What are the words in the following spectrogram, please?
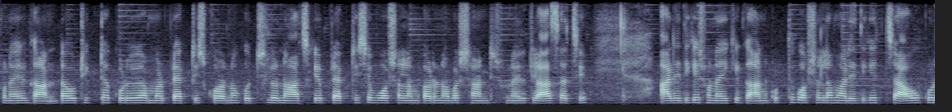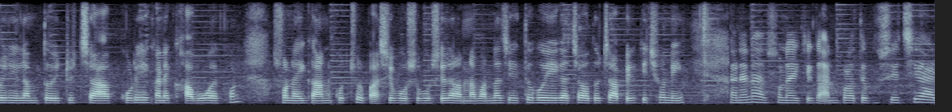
সোনাইয়ের গানটাও ঠিকঠাক করে আমার প্র্যাকটিস করানো হচ্ছিল না। আজকে প্র্যাকটিসে বসালাম, কারণ আবার শান্তি সোনাইয়ের ক্লাস আছে। আর এদিকে সোনাইকে গান করতে বসালাম, আর এদিকে চাও করে নিলাম তো একটু চা করে এখানে খাব এখন। সোনাই গান করছে, ওর পাশে বসে বসে রান্না বান্না যেহেতু হয়ে গেছে, অত চাপের কিছু নেই। এখানে না সোনাইকে গান করাতে বসেছি, আর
